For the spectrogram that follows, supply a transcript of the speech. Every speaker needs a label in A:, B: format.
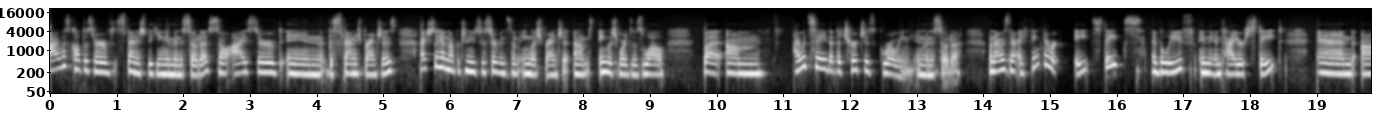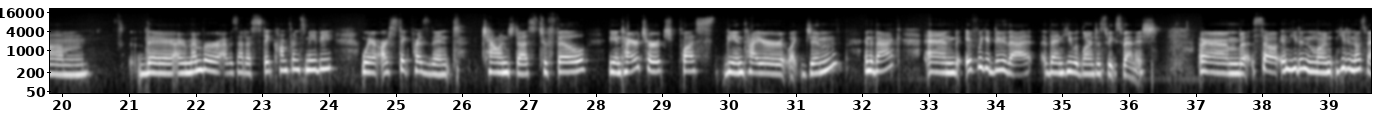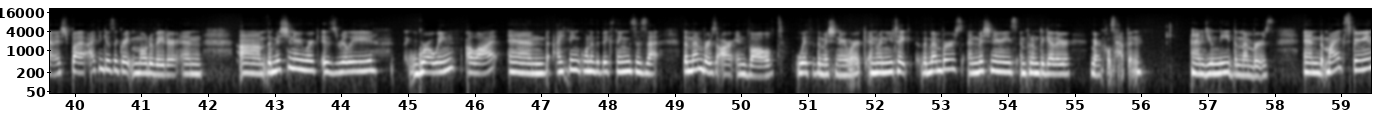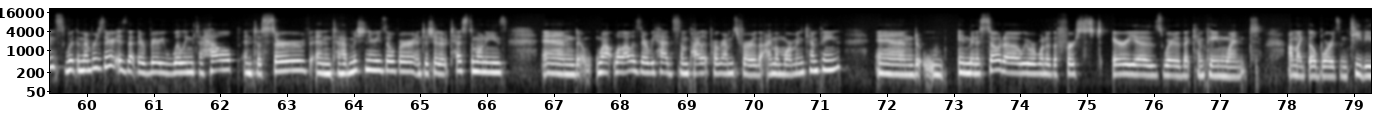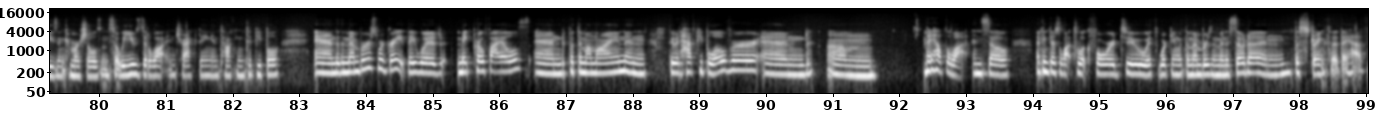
A: I was called to serve Spanish speaking in Minnesota, so I served in the Spanish branches. I actually had an opportunity to serve in some English branches, um, English wards as well. But um, I would say that the church is growing in Minnesota. When I was there, I think there were eight stakes, I believe, in the entire state, and um, there. I remember I was at a stake conference maybe where our stake president challenged us to fill the entire church plus the entire like gym in the back. And if we could do that, then he would learn to speak Spanish. And so, and he didn't learn, he didn't know Spanish, but I think it was a great motivator. And um, the missionary work is really growing a lot. And I think one of the big things is that the members are involved with the missionary work. And when you take the members and missionaries and put them together, miracles happen and you need the members. And my experience with the members there is that they're very willing to help and to serve and to have missionaries over and to share their testimonies. And while, while I was there, we had some pilot programs for the I'm a Mormon campaign. And in Minnesota, we were one of the first areas where the campaign went on like billboards and TVs and commercials. And so we used it a lot in tracting and talking to people. And the members were great. They would make profiles and put them online, and they would have people over, and um, they helped a lot. And so I think there's a lot to look forward to with working with the members in Minnesota and the strength that they have.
